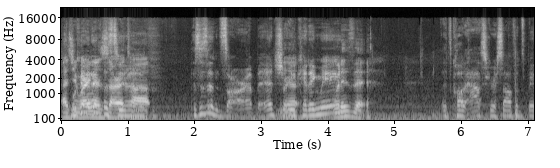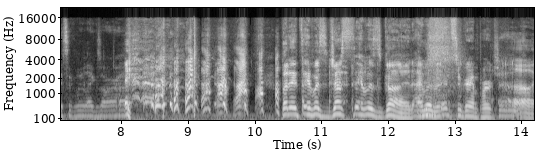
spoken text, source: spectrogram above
As you're wearing a Zara you top. This isn't Zara, bitch. Are you kidding me? What is it? It's called Ask Yourself. It's basically like Zara. but it, it was just, it was good. I was an Instagram purchase. Uh,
